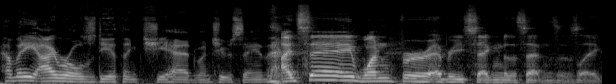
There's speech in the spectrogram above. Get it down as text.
How many eye rolls do you think she had when she was saying that? I'd say one for every segment of the sentences. Like,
